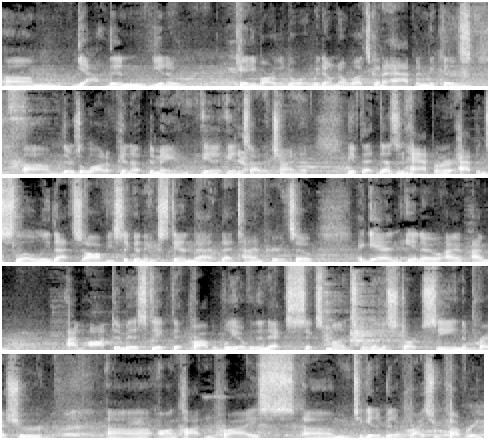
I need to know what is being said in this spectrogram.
um, yeah, then you know Katie bar the door. We don't know what's going to happen because um, there's a lot of pin up demand in, inside yeah. of China. If that doesn't happen or it happens slowly, that's obviously going to extend that that time period. So, again, you know, I, I'm I'm optimistic that probably over the next six months we're going to start seeing the pressure on cotton price um, to get a bit of price recovery.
